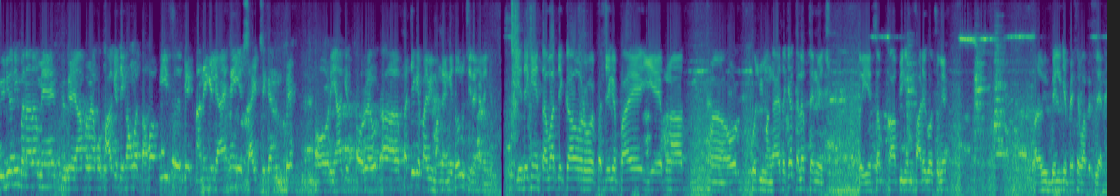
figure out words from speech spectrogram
वीडियो नहीं बना रहा मैं, क्योंकि यहाँ पर मैं आपको खा के दिखाऊँगा, तवा पीस के खाने के लिए आए हैं, ये शाही चिकन पे और यहाँ के और पच्चे के पाए भी मंगाएँगे, दोनों चीज़ें करेंगे। ये देखें, तवा टिक्का और पच्चे के पाए, ये अपना और कुछ भी मंगाया था क्या कलब सैंडविच। तो ये सब खा पी के हम फारिग हो चुके हैं। और अभी बिल के पैसे वापस लेने।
